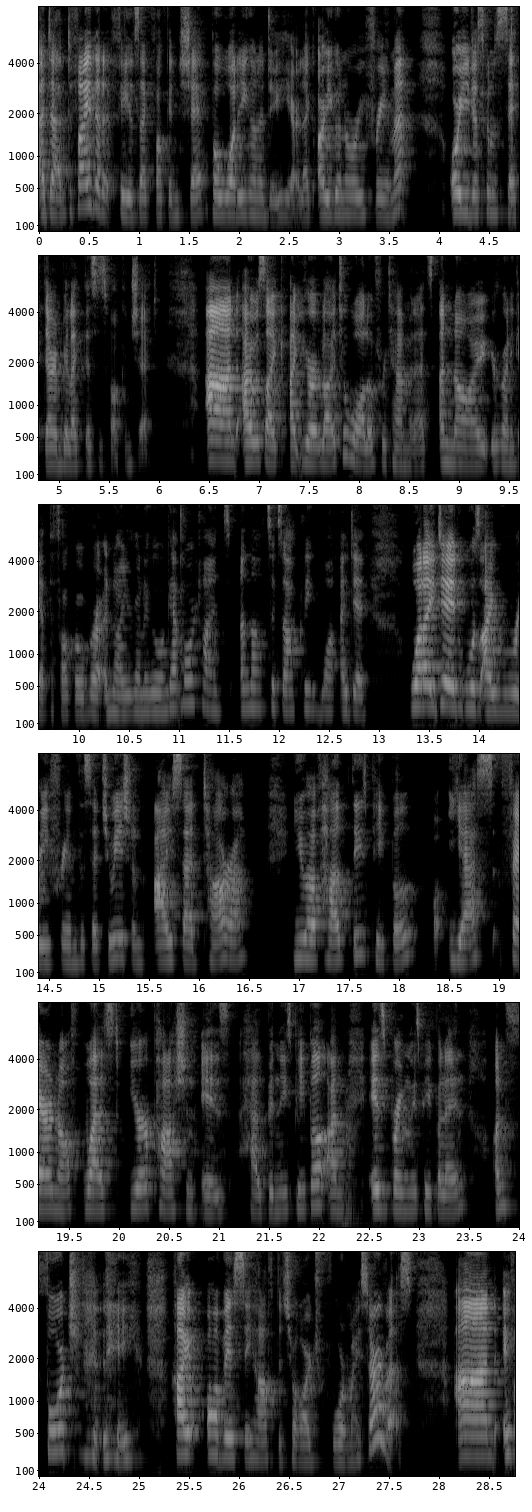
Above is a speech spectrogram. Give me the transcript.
identify that it feels like fucking shit, but what are you gonna do here? Like, are you gonna reframe it, or are you just gonna sit there and be like, this is fucking shit? And I was like, uh, you're allowed to wallow for 10 minutes, and now you're gonna get the fuck over, and now you're gonna go and get more clients. And that's exactly what I did. What I did was I reframed the situation. I said, Tara, you have helped these people. Yes, fair enough. Whilst your passion is helping these people and is bringing these people in, unfortunately, I obviously have to charge for my service. And if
